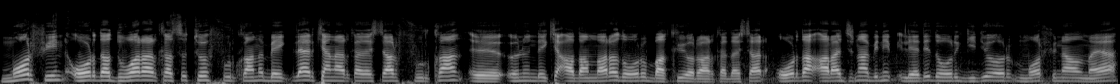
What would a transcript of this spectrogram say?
Morfin orada duvar arkası Töh Furkan'ı beklerken arkadaşlar Furkan e, önündeki adamlara doğru bakıyor arkadaşlar. Orada aracına binip ileri doğru gidiyor Morfin'i almaya.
